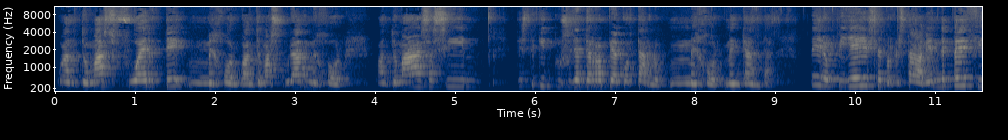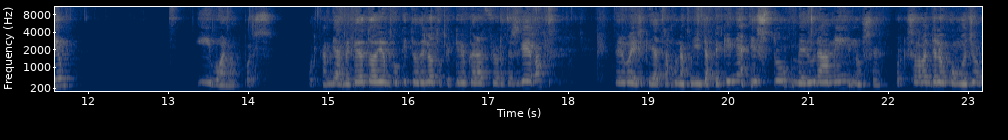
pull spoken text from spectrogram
Cuanto más fuerte, mejor. Cuanto más curado, mejor. Cuanto más así, este que incluso ya te rompe a cortarlo, mejor. Me encanta. Pero pillé este porque estaba bien de precio. Y bueno, pues por cambiar. Me queda todavía un poquito del otro, que creo que era el flor de esgueva. Pero veis que ya trajo una cuñita pequeña. Esto me dura a mí, no sé, porque solamente lo como yo.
